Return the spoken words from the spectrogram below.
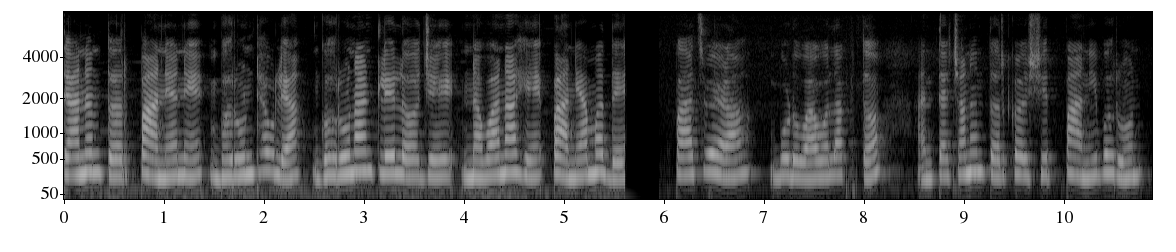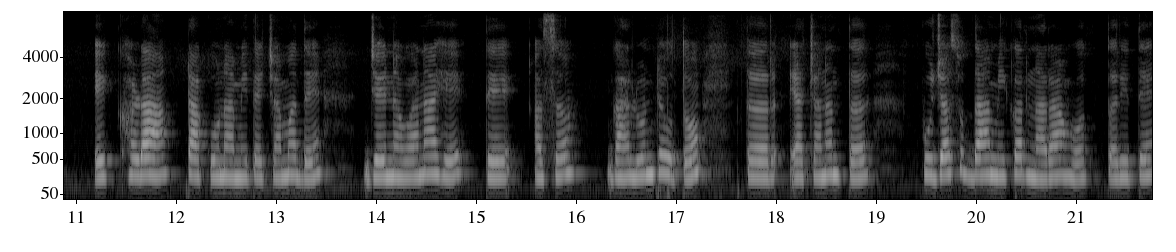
त्यानंतर पाण्याने भरून ठेवल्या. घरून आणलेलं जे नवान आहे पाण्यामध्ये पाच वेळा बुडवावं लागतं. आणि त्याच्यानंतर कळशीत पाणी भरून एक खडा टाकून आम्ही त्याच्यामध्ये जे नवान आहे ते असं घालून ठेवतो. तर याच्यानंतर पूजासुद्धा आम्ही करणार आहोत. तर इथे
